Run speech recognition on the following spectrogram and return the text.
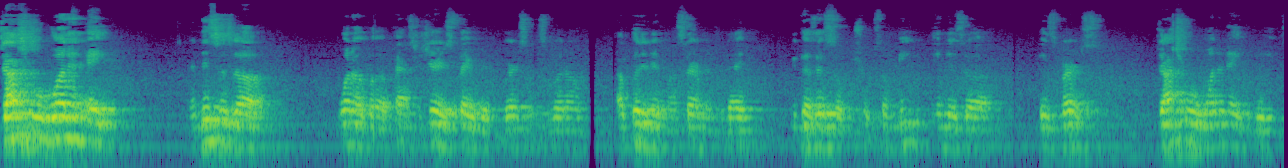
Joshua 1 and 8. And this is uh, one of uh, Pastor Jerry's favorite verses, but um, I put it in my sermon today because there's some some meat in this uh, this verse. Joshua 1 and 8 reads,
